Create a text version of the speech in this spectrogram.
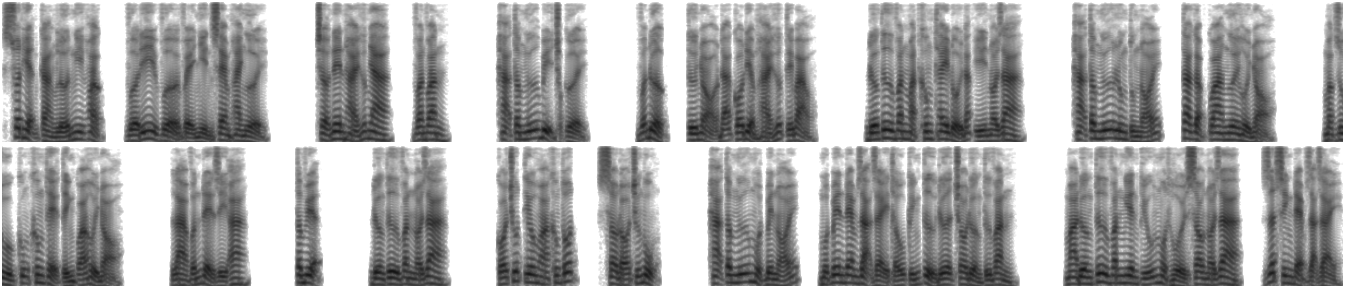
xuất hiện càng lớn nghi hoặc, vừa đi vừa về nhìn xem hai người. Trở nên hài hước nha, văn văn. Hạ tâm ngữ bị trọc cười. Vẫn được, từ nhỏ đã có điểm hài hước tế bào. Đường tư văn mặt không thay đổi đắc ý nói ra hạ tâm ngữ lung tùng nói, ta gặp qua ngươi hồi nhỏ. Mặc dù cũng không thể tính quá hồi nhỏ. Là vấn đề gì a? Tâm viện. Đường tư văn nói ra, có chút tiêu hóa không tốt, sau đó chứng bụng. Hạ tâm ngữ một bên nói, một bên đem dạ dày thấu kính tử đưa cho đường tư văn. Mà đường tư văn nghiên cứu một hồi sau nói ra, rất xinh đẹp dạ dày.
